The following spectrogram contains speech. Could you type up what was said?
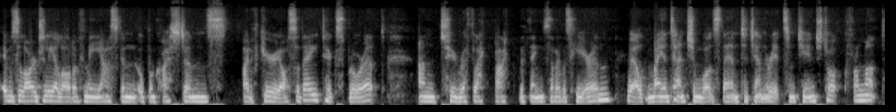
it was largely a lot of me asking open questions out of curiosity to explore it and to reflect back the things that I was hearing. Well, my intention was then to generate some change talk from it.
